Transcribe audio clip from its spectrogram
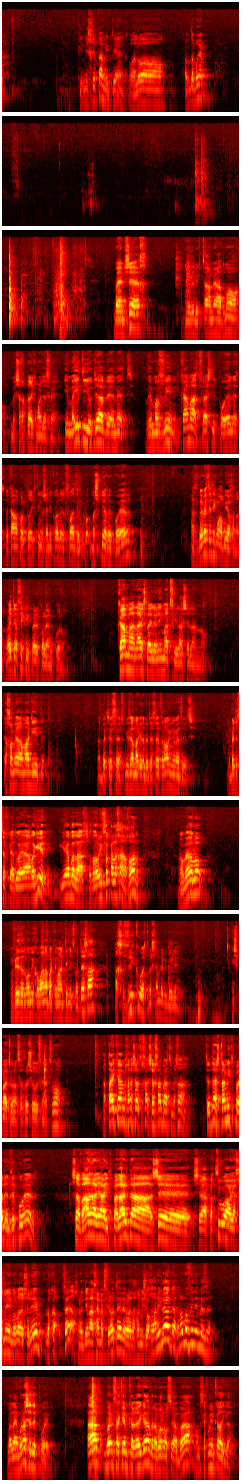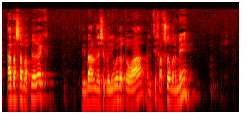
כי היא נכרתה מפיהם, כבר לא, לא מדברים. בהמשך, אני אגיד בקצרה אומר האדמו"ר, במשך הפרק מאוד יפה. אם הייתי יודע באמת ומבין כמה התפילה שלי פועלת וכמה כל פרק תהילים שאני קורא לרפואה זה משפיע ופועל, אז באמת הייתי כמו רבי יוחנן, והייתי מפסיק להתפלל כל היום כולו. כמה ענה יש לעליונים מהתפילה שלנו. איך אומר המגיד לבית יוסף? מי זה המגיד לבית יוסף? זה לא מגיד ממזריץ'. לבית יוסף כידוע היה המגיד, הגיע המלאך, שעזר לו לפסוק הלכה, נכון? הוא אומר לו, מביא את אדמו מקומנה בהקדמה נתיב מצוותיך, החזיקו עצמכם לגדולים. משפט שהוא נעשה שיעור בפני עצמו. אתה עיקר המכנה שלך, שלך בעצמך. יודע שאתה מתפלל ופועל. עכשיו, הראיה, התפללת ש... שהפצוע יחלים ולא יחלים? לא קרה. בסדר, אנחנו יודעים מה עשה עם התפילות האלה, אולי זה מישהו אחר, אני לא יודע, אנחנו לא מבינים בזה. אבל האמונה שזה פועל. אז בואו נסכם כרגע ונעבור לנושא הבא. אנחנו מסכמים כרגע. עד עכשיו בפרק דיברנו על זה שבלימוד התורה אני צריך לחשוב על מי?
